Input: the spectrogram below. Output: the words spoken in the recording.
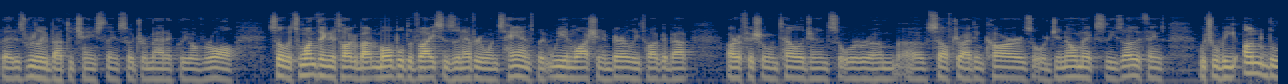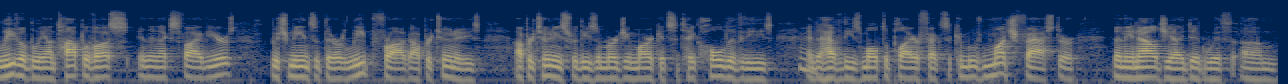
that is really about to change things so dramatically overall. So it's one thing to talk about mobile devices in everyone's hands, but we in Washington barely talk about artificial intelligence or um, uh, self-driving cars or genomics, these other things, which will be unbelievably on top of us in the next five years, which means that there are leapfrog opportunities, opportunities for these emerging markets to take hold of these mm. and to have these multiplier effects that can move much faster than the analogy I did with um,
